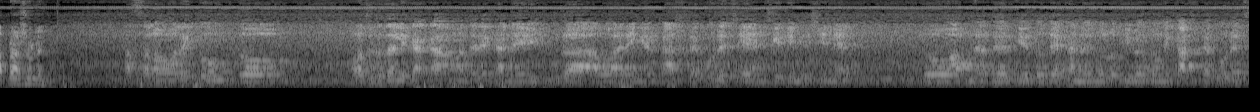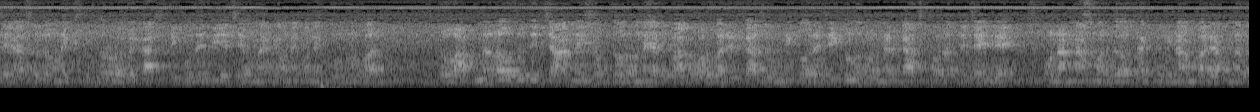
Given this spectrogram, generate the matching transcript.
আপনারা শোনেন। আসসালামু আলাইকুম। তো হজরত আলী কাকা আমাদের এখানে এই পুরা ওয়ারিং এর কাজটা করেছে এমসিডি মেশিনের তো আপনাদেরকে তো দেখানোই হলো কীভাবে উনি কাজটা করেছে। আসলে অনেক সুন্দরভাবে কাজটি করে দিয়েছে। ওনাকে অনেক অনেক ধন্যবাদ। তো আপনারাও যদি চান এইসব ধরনের বা ঘর বাড়ির কাজ উনি করে যে কোনো ধরনের কাজ করাতে চাইলে ওনার নাম্বার দেওয়া থাকবে। ওই নাম্বারে আপনারা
